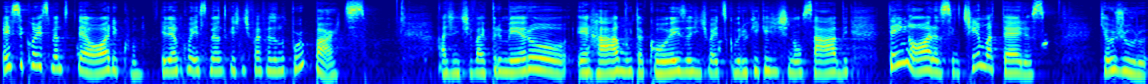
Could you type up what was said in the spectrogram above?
esse conhecimento teórico, ele é um conhecimento que a gente vai fazendo por partes. A gente vai primeiro errar muita coisa, a gente vai descobrir o que, que a gente não sabe. Tem horas, assim, tinha matérias que eu juro,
